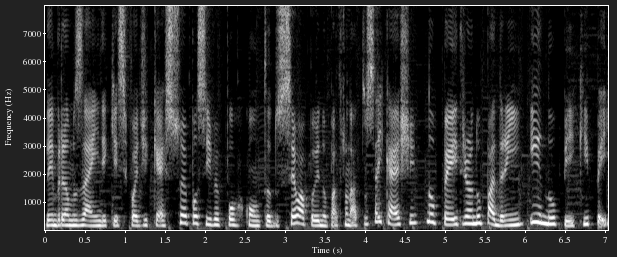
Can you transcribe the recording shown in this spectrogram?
Lembramos ainda que esse podcast só é possível por conta do seu apoio no patronato do SciCast, no Patreon, no Padrim e no PicPay.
